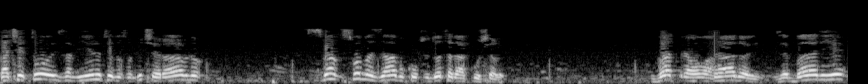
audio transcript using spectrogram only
Pa će to zamijenuti, odnosno bit će ravno sva, svom azabu kog su do tada kušali. Vatra ova, radovi, zebanije,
